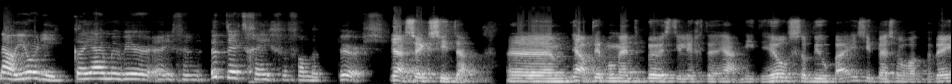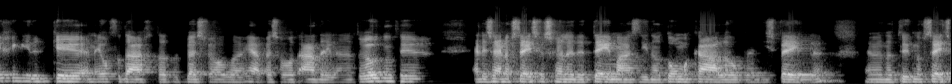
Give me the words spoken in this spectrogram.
Nou, Jordi, kan jij me weer even een update geven van de beurs? Ja, zeker Sita. Uh, ja, op dit moment de beurs die ligt er ja, niet heel stabiel bij. Je ziet best wel wat beweging iedere keer en heel veel dagen dat het best wel, uh, ja, best wel wat aandelen aan het rood noteren. En er zijn nog steeds verschillende thema's die nou door elkaar lopen en die spelen. En natuurlijk nog steeds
